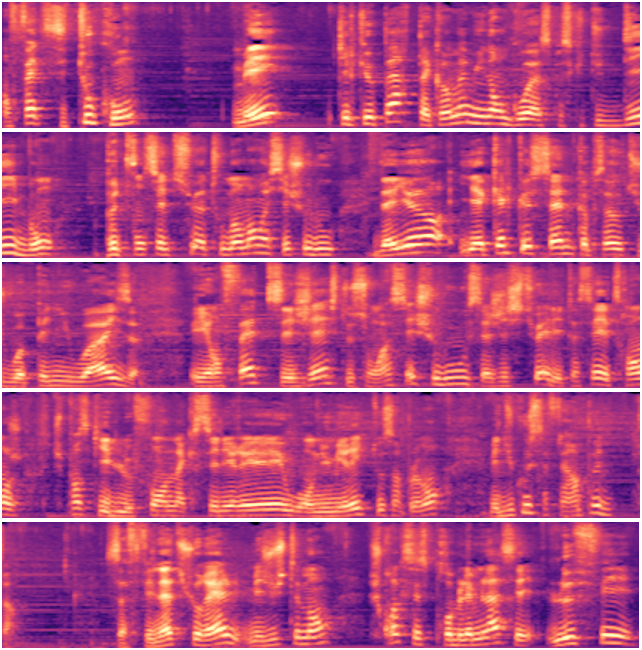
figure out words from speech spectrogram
En fait, c'est tout con, mais quelque part, t'as quand même une angoisse parce que tu te dis, bon, peut te foncer dessus à tout moment et c'est chelou. D'ailleurs, il y a quelques scènes comme ça où tu vois Pennywise et en fait, ses gestes sont assez chelous, sa gestuelle est assez étrange. Je pense qu'il le font en accéléré ou en numérique tout simplement, mais du coup, ça fait un peu. Enfin, ça fait naturel, mais justement, je crois que c'est ce problème-là, c'est le fait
